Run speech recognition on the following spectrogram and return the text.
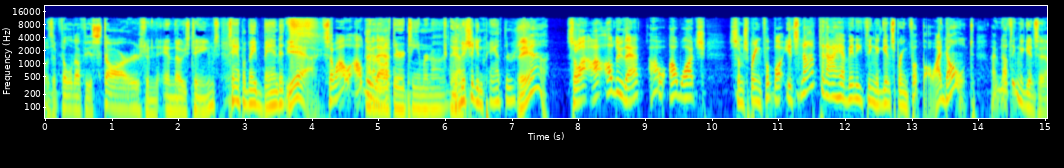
was it Philadelphia Stars and, and those teams. Tampa Bay Bandits. Yeah, so I'll I'll I do don't know if they're a team or not. Yeah. The Michigan Panthers. Yeah, so I, I- I'll do that. I'll I'll watch some spring football. It's not that I have anything against spring football. I don't. I have nothing against it. I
